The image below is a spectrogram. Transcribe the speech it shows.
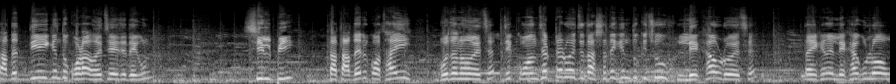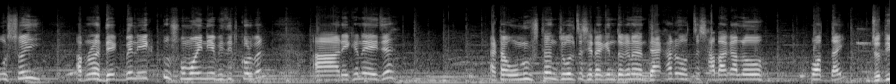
তাদের দিয়েই কিন্তু করা হয়েছে এই যে দেখুন, শিল্পী। তা তাদের কথাই বোঝানো হয়েছে যে কনসেপ্টটা রয়েছে, তার সাথে কিন্তু কিছু লেখাও রয়েছে। তাই এখানে লেখাগুলো অবশ্যই আপনারা দেখবেন, একটু সময় নিয়ে ভিজিট করবেন। আর এখানে এই যে একটা অনুষ্ঠান চলছে, সেটা কিন্তু এখানে দেখানো হচ্ছে সাদা কালো পদ্মায়। যদি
